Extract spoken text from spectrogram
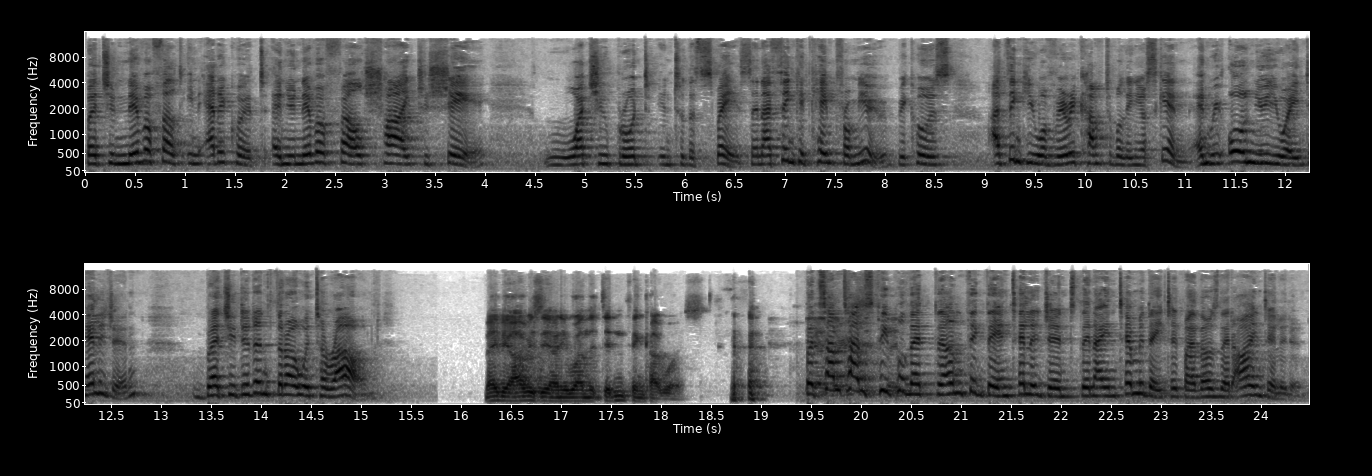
but you never felt inadequate and you never felt shy to share what you brought into the space. And I think it came from you because I think you were very comfortable in your skin. And we all knew you were intelligent, but you didn't throw it around. Maybe I was the only one that didn't think I was. but sometimes people that don't think they're intelligent then are intimidated by those that are intelligent.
